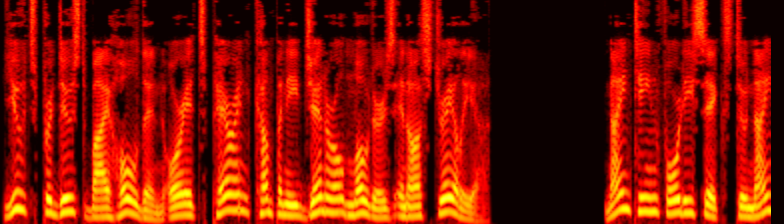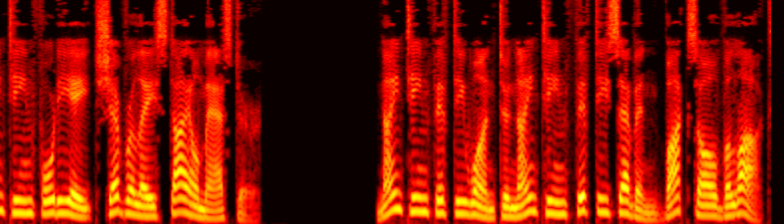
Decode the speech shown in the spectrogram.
Utes produced by Holden or its parent company General Motors in Australia. 1946 to 1948 Chevrolet Stylemaster. 1951 to 1957 Vauxhall Velox.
